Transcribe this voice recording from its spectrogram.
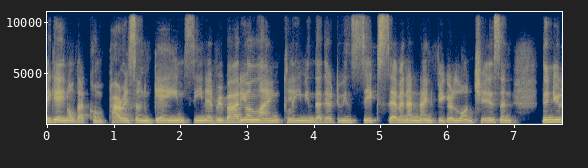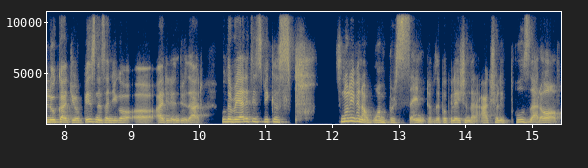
again all that comparison game seeing everybody online claiming that they're doing six seven and nine figure launches and then you look at your business and you go uh, i didn't do that well the reality is because pff, it's not even a 1% of the population that actually pulls that off.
